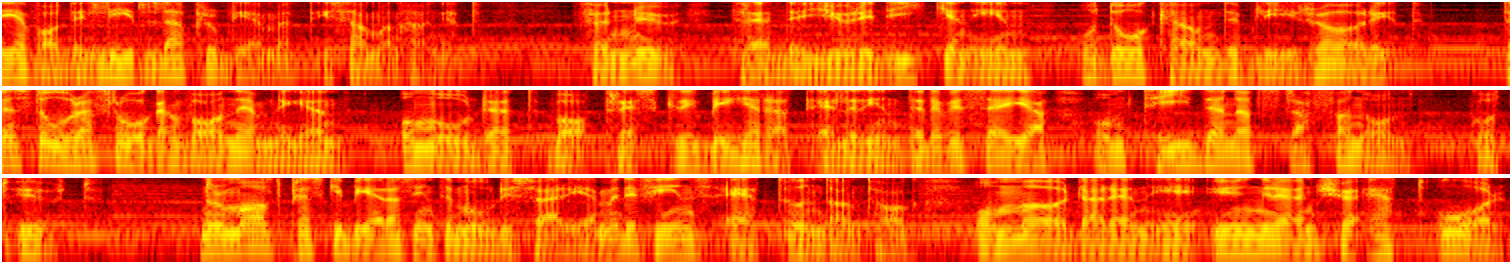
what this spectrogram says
det var det lilla problemet i sammanhanget. För nu trädde juridiken in och då kan det bli rörigt. Den stora frågan var nämligen om mordet var preskriberat eller inte. Det vill säga om tiden att straffa någon gått ut. Normalt preskriberas inte mord i Sverige, men det finns ett undantag. Om mördaren är yngre än 21 år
